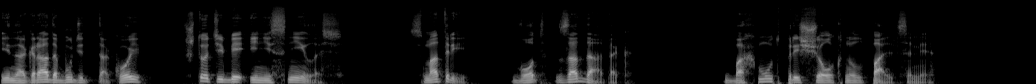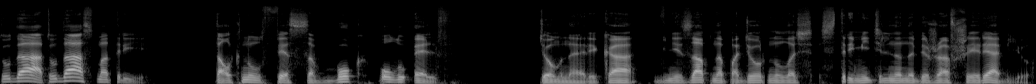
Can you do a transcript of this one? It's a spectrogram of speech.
и награда будет такой, что тебе и не снилось. Смотри, вот задаток. Бахмут прищелкнул пальцами. «Туда, туда смотри!» Толкнул Фесса в бок полуэльф. Темная река внезапно подернулась стремительно набежавшей рябью.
